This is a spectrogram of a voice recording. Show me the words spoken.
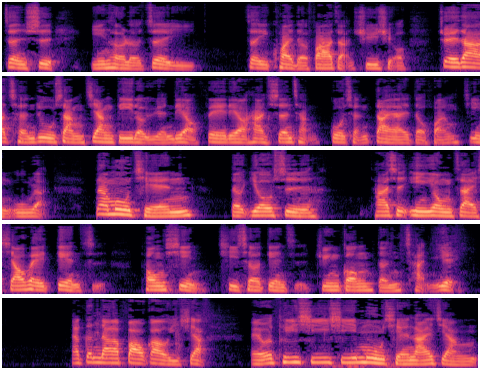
正是迎合了这一这一块的发展需求，最大程度上降低了原料、废料和生产过程带来的环境污染。那目前的优势。它是应用在消费电子、通信、汽车电子、军工等产业。那跟大家报告一下，LTCC 目前来讲，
